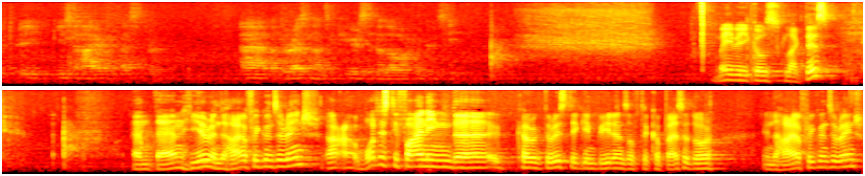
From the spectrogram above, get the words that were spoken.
if we use a higher capacitor, uh, but the resonance appears at a lower frequency. Maybe it goes like this. And then here in the higher frequency range, uh, what is defining the characteristic impedance of the capacitor in the higher frequency range?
